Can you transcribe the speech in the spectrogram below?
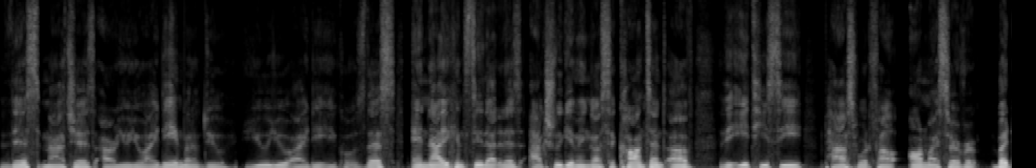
this matches our UUID. I'm going to do UUID equals this. And now you can see that it is actually giving us the content of the etc password file on my server. But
